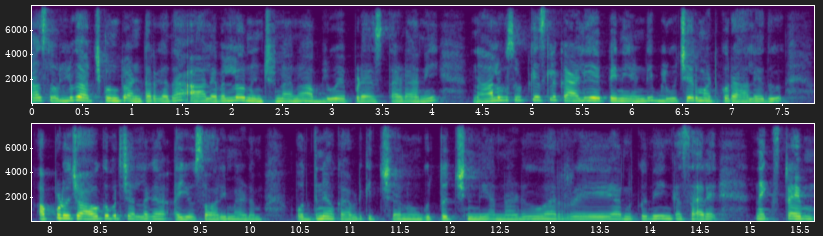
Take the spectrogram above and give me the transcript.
ఆ, సొల్లుగా అరుచుకుంటూ అంటారు కదా ఆ లెవెల్లో నుంచున్నాను. ఆ బ్లూ ఎప్పుడు వేస్తాడా? అని. నాలుగు సూట్ కేసులు ఖాళీ అయిపోయినాయండి. బ్లూ చీర మటుకు రాలేదు. అప్పుడు చావుకబురు చల్లగా అయ్యో సారీ మేడం పొద్దునే ఒక ఆవిడకి ఇచ్చాను. గుర్తొచ్చింది అన్నాడు. అర్రే అనుకుని ఇంకా సరే నెక్స్ట్ టైం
